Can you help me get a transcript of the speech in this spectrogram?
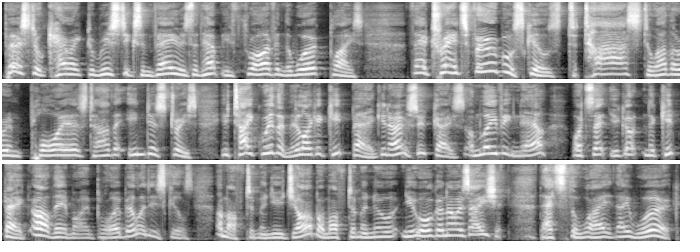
personal characteristics and values that help you thrive in the workplace. They're transferable skills to tasks, to other employers, to other industries. You take with them. They're like a kit bag, you know, suitcase. I'm leaving now. What's that you got in the kit bag? Oh, they're my employability skills. I'm off to my new job. I'm off to my new, new organisation. That's the way they work.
